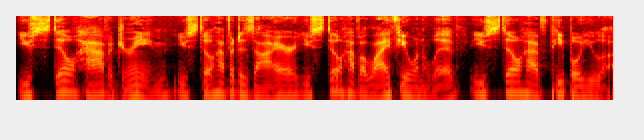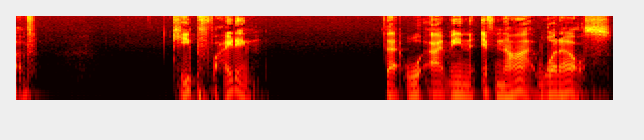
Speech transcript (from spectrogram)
you still have a dream. You still have a desire. You still have a life you want to live. You still have people you love. Keep fighting. That I mean, if not, what else?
